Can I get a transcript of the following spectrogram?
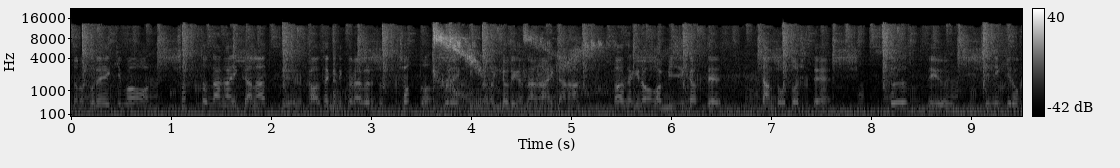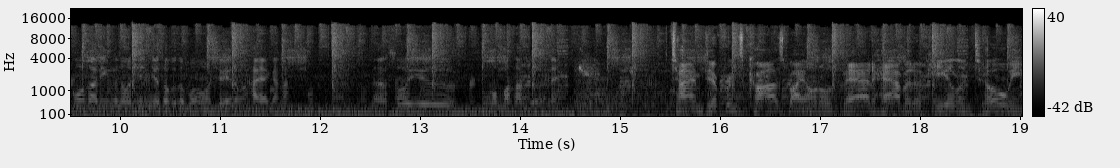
そのブレーキもちょっと長いかなっていう川崎に比べるとちょっとブレーキの距離が長いかな川崎の方が短くてちゃんと落としてスーッっていう12キロコーナリングの進入速度も周囲の方が速いかな。だからそういうコンマ3秒だね。Time difference caused by Ono's bad habit of heel and toeing,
